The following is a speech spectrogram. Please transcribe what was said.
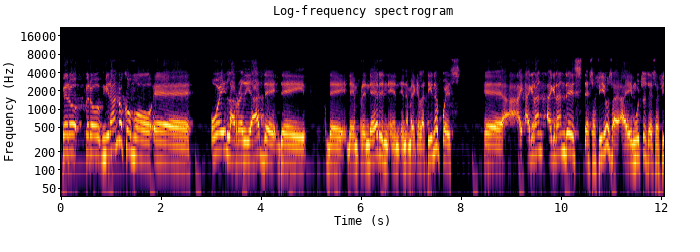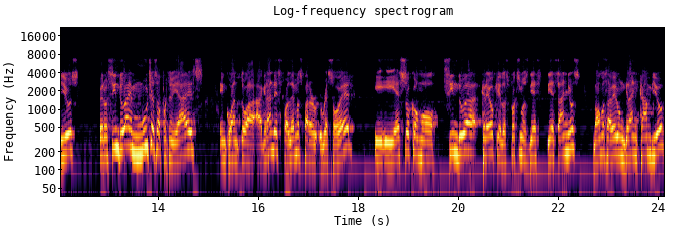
Pero, pero mirando como hoy la realidad de, de, de, emprender en, en, América Latina, pues hay, hay, gran, hay, grandes desafíos, hay, muchos desafíos, pero sin duda hay muchas oportunidades en cuanto a, a grandes problemas para resolver y, eso como sin duda creo que los próximos 10, 10 años vamos a ver un gran cambio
